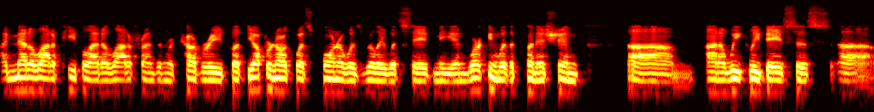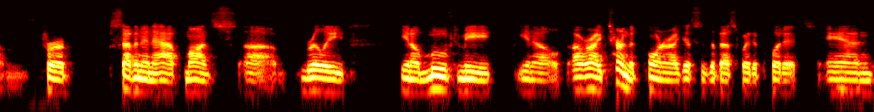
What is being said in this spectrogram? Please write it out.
I met a lot of people, I had a lot of friends in recovery, but the Upper Northwest corner was really what saved me. And working with a clinician um, on a weekly basis um, for seven and a half months uh, really, you know, moved me. You know, or I turned the corner. I guess is the best way to put it. And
